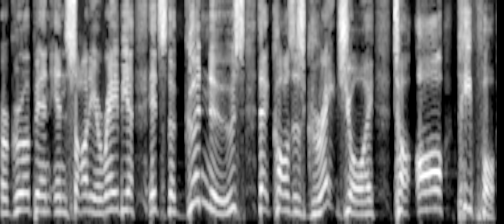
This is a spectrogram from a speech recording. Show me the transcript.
or grew up in, in Saudi Arabia. It's the good news that causes great joy to all people.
